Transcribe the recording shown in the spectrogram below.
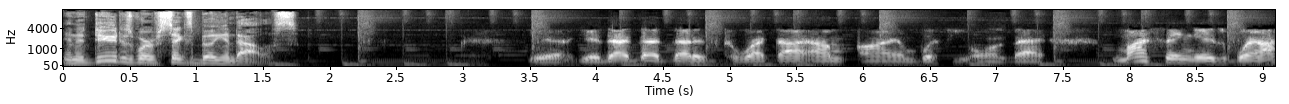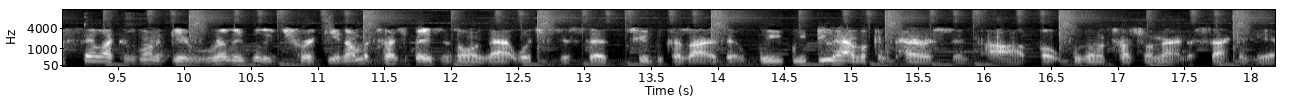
And the dude is worth six billion dollars. Yeah, yeah, that that that is correct. I am I am with you on that. My thing is where I feel like it's going to get really, really tricky, and I'm gonna touch bases on that what you just said too, because I we we do have a comparison, uh, but we're gonna touch on that in a second here.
